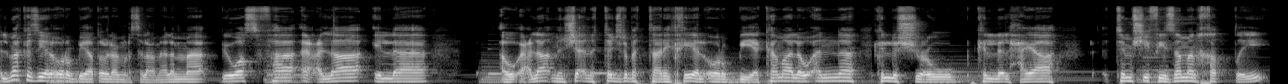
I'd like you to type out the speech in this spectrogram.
المركزية الأوروبية طويل العمر والسلامه لما بوصفها إعلاء إلى أو إعلاء من شأن التجربة التاريخية الأوروبية كما لو أن كل الشعوب كل الحياة تمشي في زمن خطي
